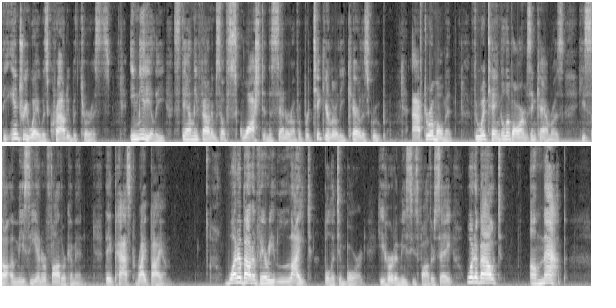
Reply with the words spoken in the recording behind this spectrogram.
The entryway was crowded with tourists. Immediately, Stanley found himself squashed in the center of a particularly careless group. After a moment, through a tangle of arms and cameras, he saw Amisi and her father come in. They passed right by him. What about a very light bulletin board? He heard Amisi's father say. What about a map?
